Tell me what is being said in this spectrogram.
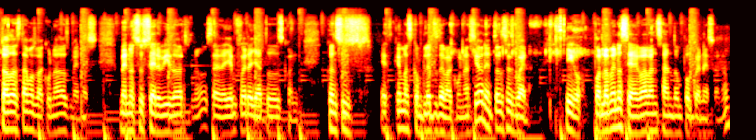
todos estamos vacunados menos, menos su servidor, ¿no? O sea, de allá en fuera ya todos con, con sus esquemas completos de vacunación. Entonces, bueno, digo, por lo menos se va avanzando un poco en eso, ¿no?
